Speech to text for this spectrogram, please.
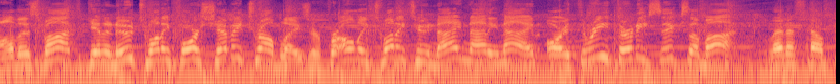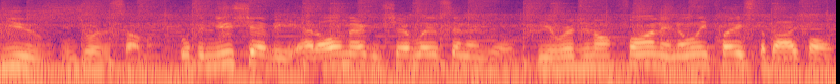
All this month, get a new 24 Chevy Trailblazer for only $22,999 or $336 a month. Let us help you enjoy the summer. With a new Chevy at All American Chevrolet of San Angelo. The original Fun and only place to buy cars.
